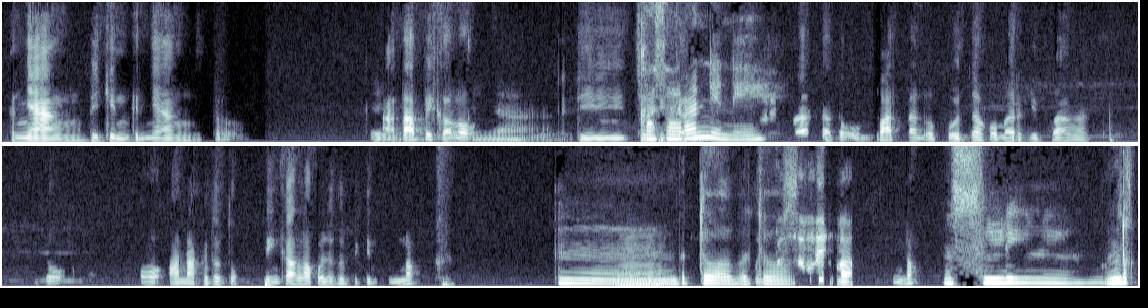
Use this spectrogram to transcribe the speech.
kenyang, bikin kenyang gitu. iya, Nah, tapi kalau Kasarannya nih. debat atau umpatan, oh bocah aku margi banget. Itu oh anak itu tuh tingkah lakunya tuh bikin enak. Hmm, betul betul. Ngeselin lah. Ngeselin nih. Enak.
